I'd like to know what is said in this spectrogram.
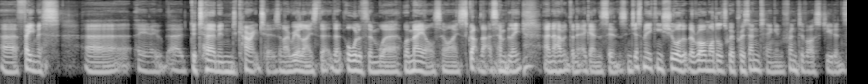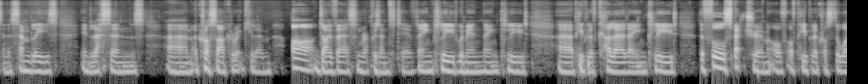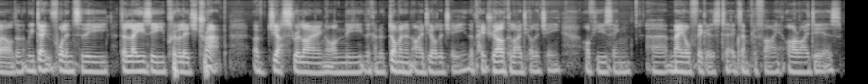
uh, famous uh, you know, uh, determined characters, and I realised that that all of them were were male. So I scrapped that assembly, and I haven't done it again since. And just making sure that the role models we're presenting in front of our students in assemblies, in lessons, um, across our curriculum are diverse and representative. They include women, they include uh, people of colour, they include the full spectrum of, of people across the world, and that we don't fall into the, the lazy privilege trap of just relying on the, the kind of dominant ideology, the patriarchal ideology of using uh, male figures to exemplify our ideas.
